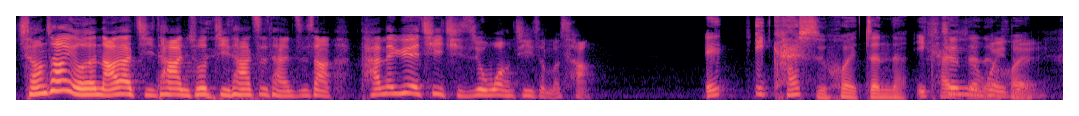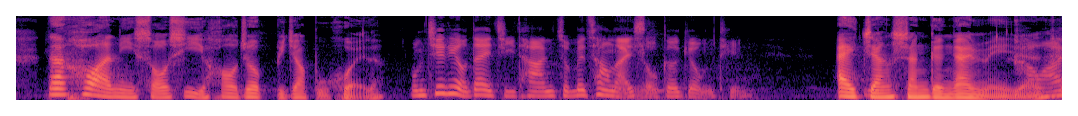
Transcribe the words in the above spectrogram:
常常有人拿着吉他，你说吉他自弹自唱，弹的乐器其实就忘记怎么唱。哎，一开始会，真的，一开始真的会，对。但后来你熟悉以后，就比较不会了。我们今天有带吉他，你准备唱哪一首歌给我们听？爱江山更爱美人。好啊，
